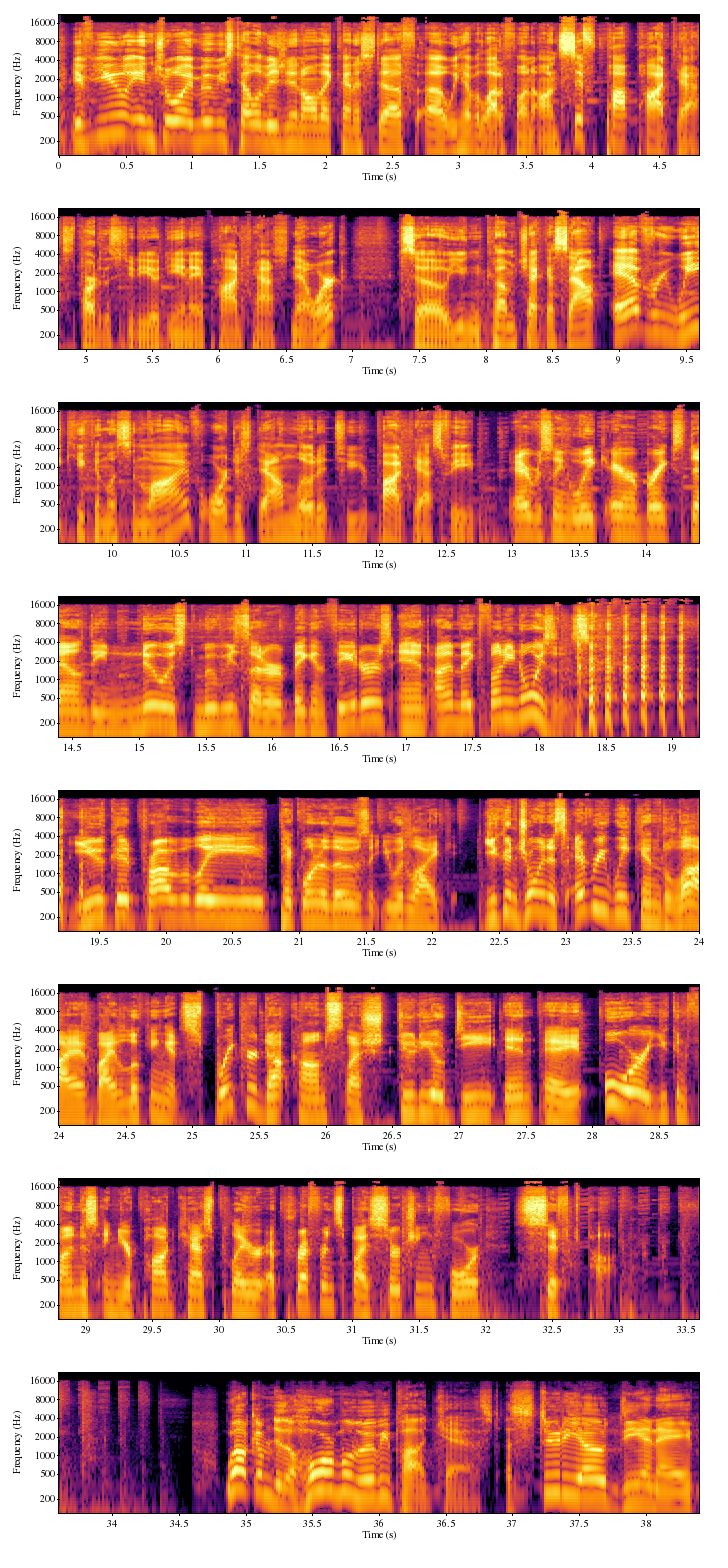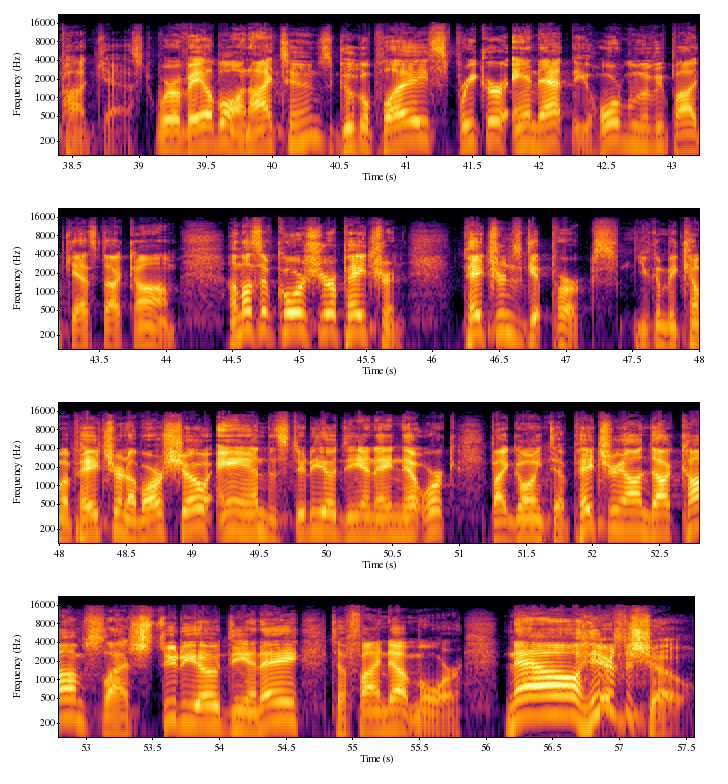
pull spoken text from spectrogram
If you enjoy movies, television, all that kind of stuff, uh, we have a lot of fun on Sift Pop Podcast, part of the Studio DNA Podcast Network. So you can come check us out every week. You can listen live or just download it to your podcast feed. every single week, Aaron breaks down the newest movies that are big in theaters, and I make funny noises. you could probably pick one of those that you would like. You can join us every weekend live by looking at Spreaker.com slash Studio DNA, or you can find us in your podcast player of preference by searching for Sift Pop. Welcome to the Horrible Movie Podcast, a Studio DNA podcast. We're available on iTunes, Google Play, Spreaker, and at thehorriblemoviepodcast.com. Unless, of course, you're a patron. Patrons get perks. You can become a patron of our show and the Studio DNA network by going to patreon.com slash studio DNA to find out more. Now, here's the show.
